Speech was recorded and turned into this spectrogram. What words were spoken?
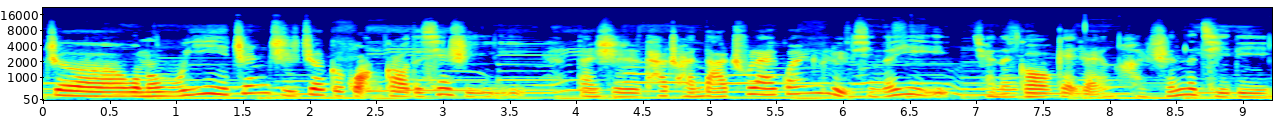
这，我们无意争执这个广告的现实意义。但是它传达出来关于旅行的意义，却能够给人很深的启迪。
